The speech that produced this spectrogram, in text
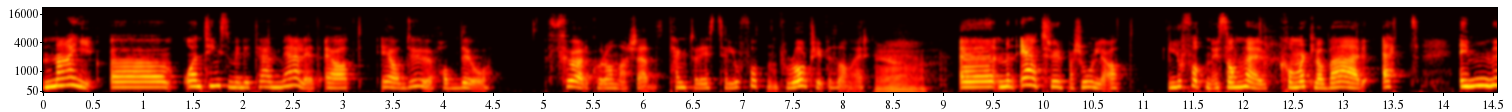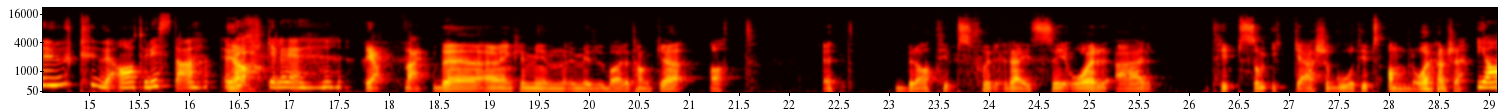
Nei, øh, og en ting som irriterer meg litt, er at jeg og du hadde jo, før korona skjedde, tenkt å reise til Lofoten på roadtrip i sommer. Ja. Eh, men jeg tror personlig at Lofoten i sommer kommer til å være et ei maurtue av turister. Ja. Virkelig. ja. Nei, det er jo egentlig min umiddelbare tanke at et bra tips for reise i år er tips som ikke er så gode tips andre år, kanskje. Ja,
